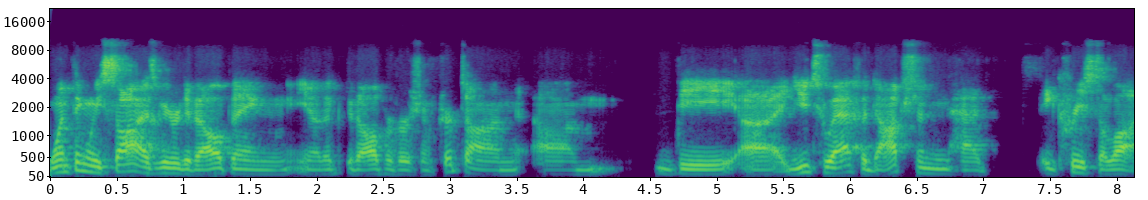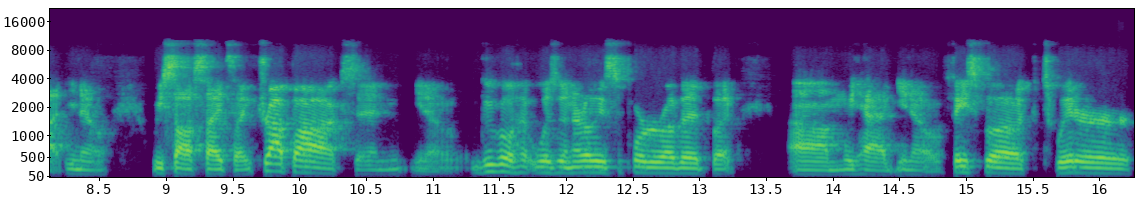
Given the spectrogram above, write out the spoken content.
one thing we saw as we were developing, you know, the developer version of Krypton, um, the uh, U2F adoption had increased a lot. You know, we saw sites like Dropbox and you know Google was an early supporter of it, but um, we had you know Facebook, Twitter,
